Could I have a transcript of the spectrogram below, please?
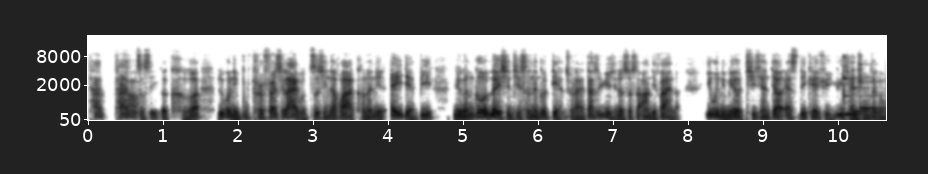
它它啊只是一个壳，如果你不 prefetch lib 执行的话，可能你 a 点 b 你能够类型提示能够点出来，但是运行的时候是 undefined 的，因为你没有提前调 SDK 去预填充这个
